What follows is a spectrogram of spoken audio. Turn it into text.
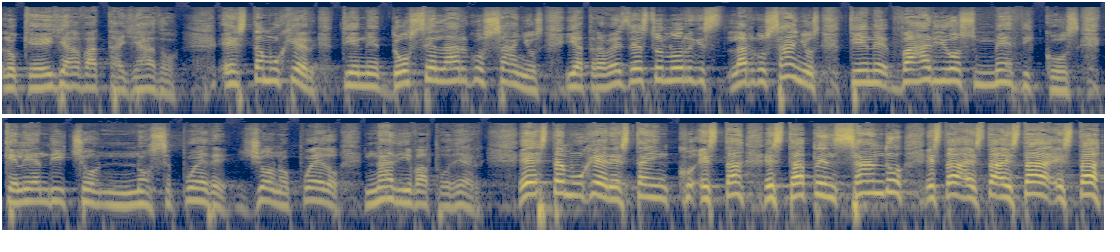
lo que ella ha batallado. Esta mujer tiene 12 largos años y a través de estos largos años tiene varios médicos que le han dicho no se puede, yo no puedo, nadie va a poder. Esta mujer está, está, está pensando, está, está, está, está,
